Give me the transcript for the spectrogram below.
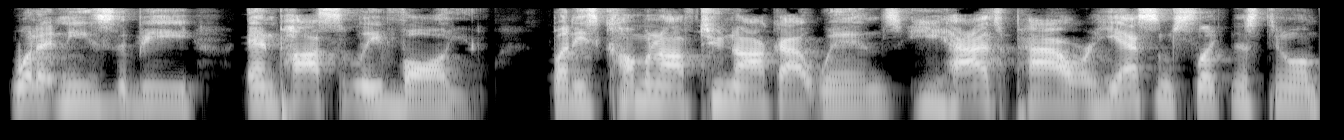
what it needs to be, and possibly volume. But he's coming off two knockout wins. He has power. He has some slickness to him.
